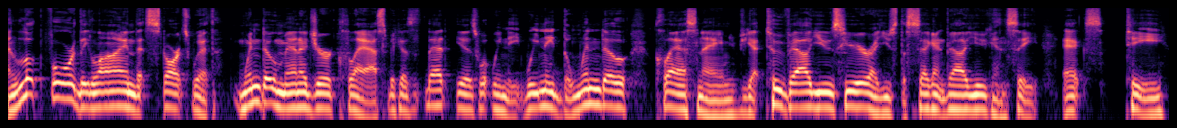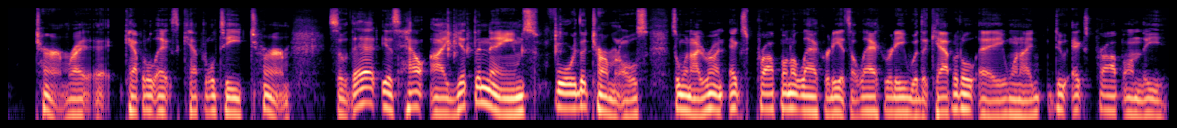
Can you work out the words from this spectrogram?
and look for the line that starts with window manager class because that is what we need. We need the window class name. If you got two values here, I use the second value. You can see X, T, term, right? Uh, capital X, capital T term. So that is how I get the names for the terminals. So when I run xprop on Alacritty, it's Alacritty with a capital A. When I do xprop on the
